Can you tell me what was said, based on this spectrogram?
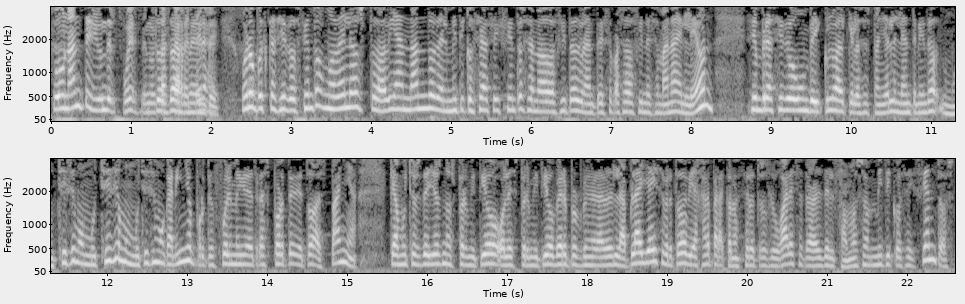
fue un antes y un después en nuestras Totalmente. Bueno, pues casi 200 modelos todavía andando del mítico SEA 600 se han dado cita durante este pasado fin de semana en León. Siempre ha sido un vehículo al que los españoles le han tenido muchísimo, muchísimo, muchísimo cariño porque fue el medio de transporte de toda España, que a muchos de ellos nos permitió o les permitió ver por primera vez la playa y sobre todo viajar para conocer otros lugares a través del famoso mítico 600.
